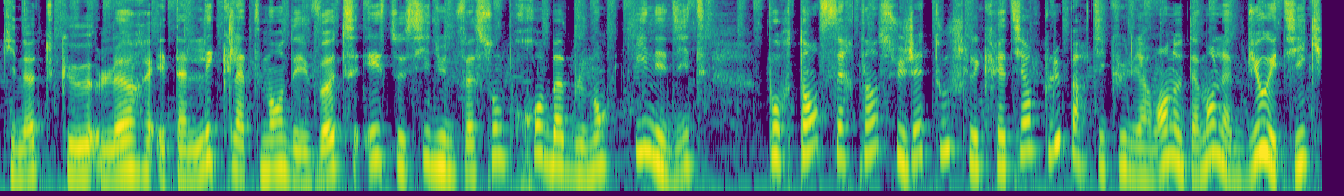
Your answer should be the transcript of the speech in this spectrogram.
qui notent que l'heure est à l'éclatement des votes et ceci d'une façon probablement inédite Pourtant, certains sujets touchent les chrétiens plus particulièrement, notamment la bioéthique.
